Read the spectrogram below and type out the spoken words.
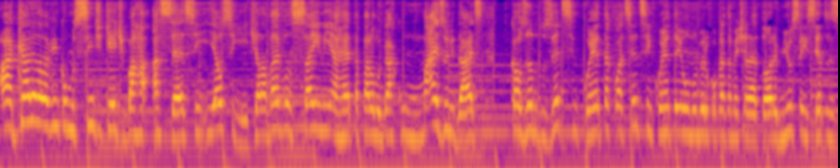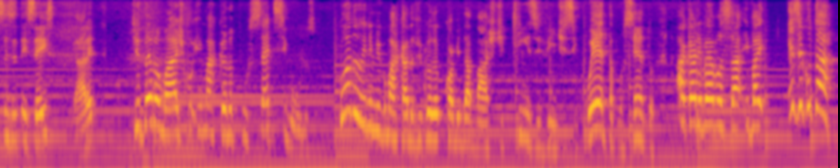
A Akali ela vai vir como Syndicate barra Assassin e é o seguinte, ela vai avançar em linha reta para o lugar com mais unidades, causando 250, 450 e um número completamente aleatório, 1666, got it, de dano mágico e marcando por 7 segundos. Quando o inimigo marcado ficou com a vida abaixo de 15, 20, 50%, a Akali vai avançar e vai executar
